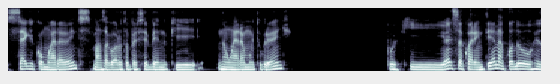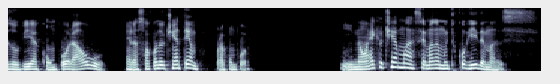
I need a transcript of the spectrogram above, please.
segue como era antes, mas agora eu tô percebendo que não era muito grande. Porque antes da quarentena, quando eu resolvia compor algo, era só quando eu tinha tempo para compor. E não é que eu tinha uma semana muito corrida, mas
